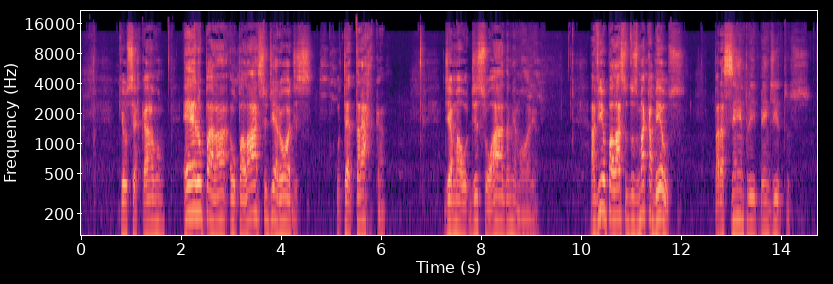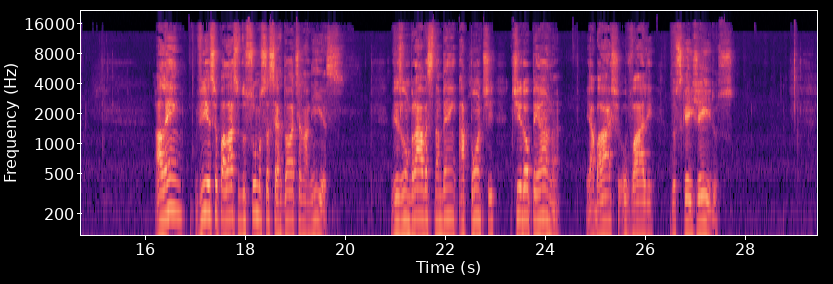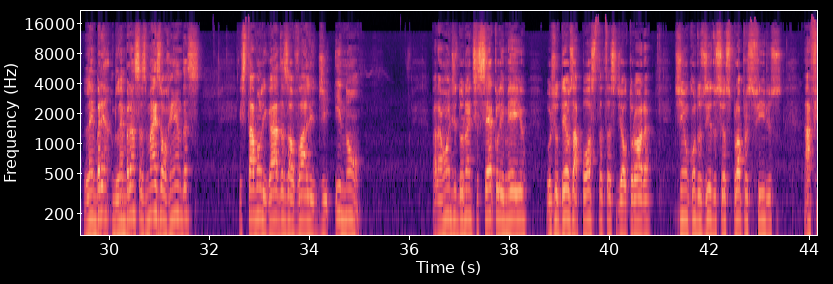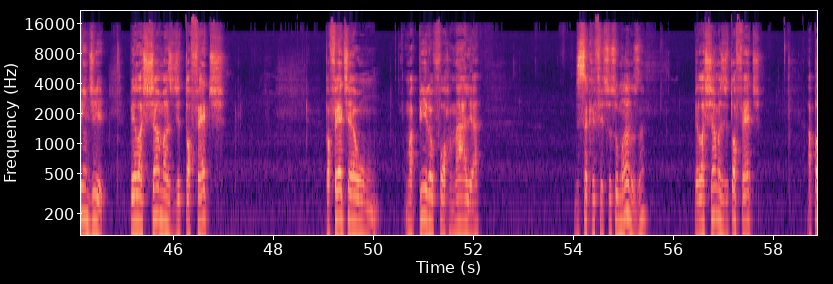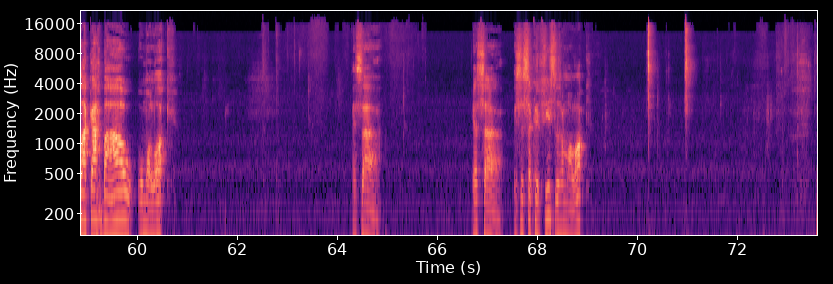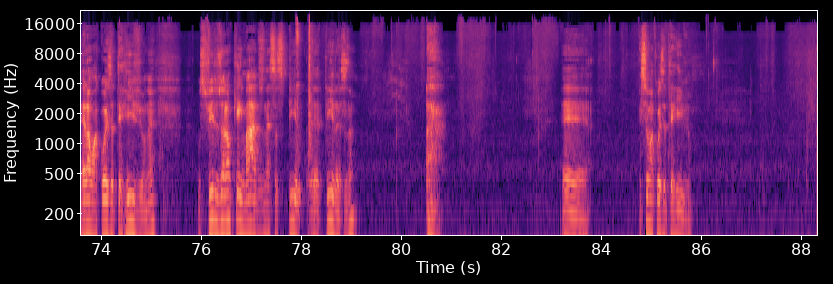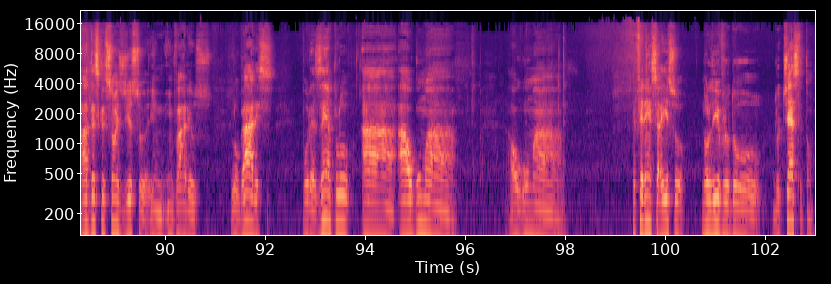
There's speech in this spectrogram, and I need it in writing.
que o cercavam, era o, palá o palácio de Herodes, o tetrarca, de amaldiçoada memória. Havia o palácio dos Macabeus, para sempre benditos. Além, via-se o palácio do sumo sacerdote Ananias. Vislumbrava-se também a ponte tiropeana e abaixo o vale dos queijeiros. Lembranças mais horrendas estavam ligadas ao vale de Inon, para onde durante século e meio os judeus apóstatas de outrora tinham conduzido seus próprios filhos a fim de, pelas chamas de Tofete, Tofete é um, uma pira ou fornalha de sacrifícios humanos, né? pelas chamas de Tofete, aplacar Baal ou Moloque. Essa, essa, esses sacrifícios a Moloque era uma coisa terrível, né? Os filhos eram queimados nessas é, piras, né? É, isso é uma coisa terrível. Há descrições disso em, em vários lugares. Por exemplo, há, há alguma alguma referência a isso no livro do, do Chesterton.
